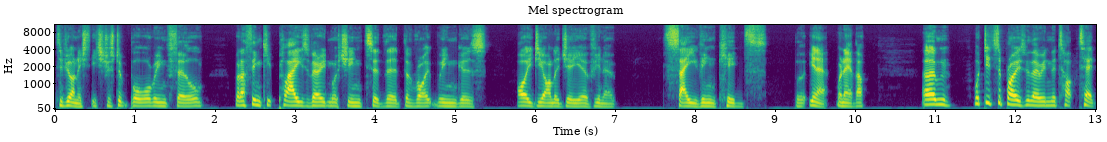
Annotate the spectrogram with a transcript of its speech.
to be honest, it's just a boring film. But I think it plays very much into the the right wingers' ideology of you know saving kids. But you know, whenever. Um, what did surprise me though in the top ten,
